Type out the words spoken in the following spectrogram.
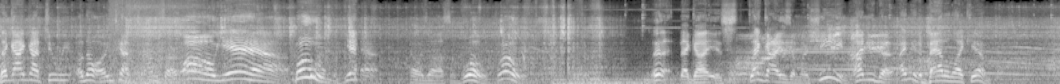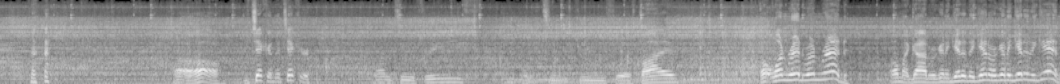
That guy got two. Oh no, he's got. I'm sorry. Oh yeah! Boom! Yeah, that was awesome. Whoa, whoa! Look at that. That guy is. That guy is a machine. I need to. I need to battle like him. uh oh. You checking the ticker? One, two, three. One, two, three, four, five. Oh, one red, one red. Oh my God, we're gonna get it again. We're gonna get it again.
